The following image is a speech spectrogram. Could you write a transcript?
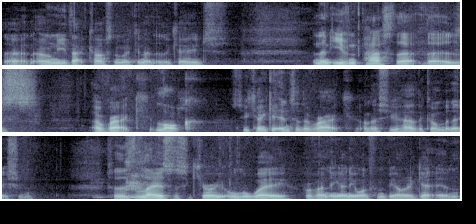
there, and only that customer can enter the cage. And then even past that, there's a rack lock, so you can't get into the rack unless you have the combination. So there's layers of security all the way, preventing anyone from being able to get in.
